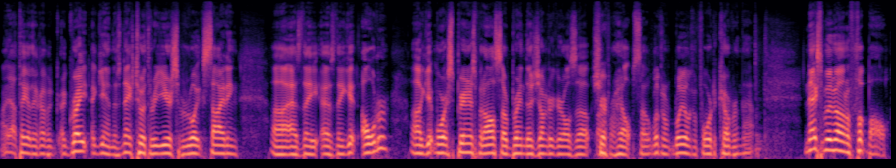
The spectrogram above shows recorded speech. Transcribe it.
I think they have a a great again. This next two or three years should be really exciting uh, as they as they get older, uh, get more experience, but also bring those younger girls up uh, Sure. for help. So looking really looking forward to covering that. Next, moving on to football.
